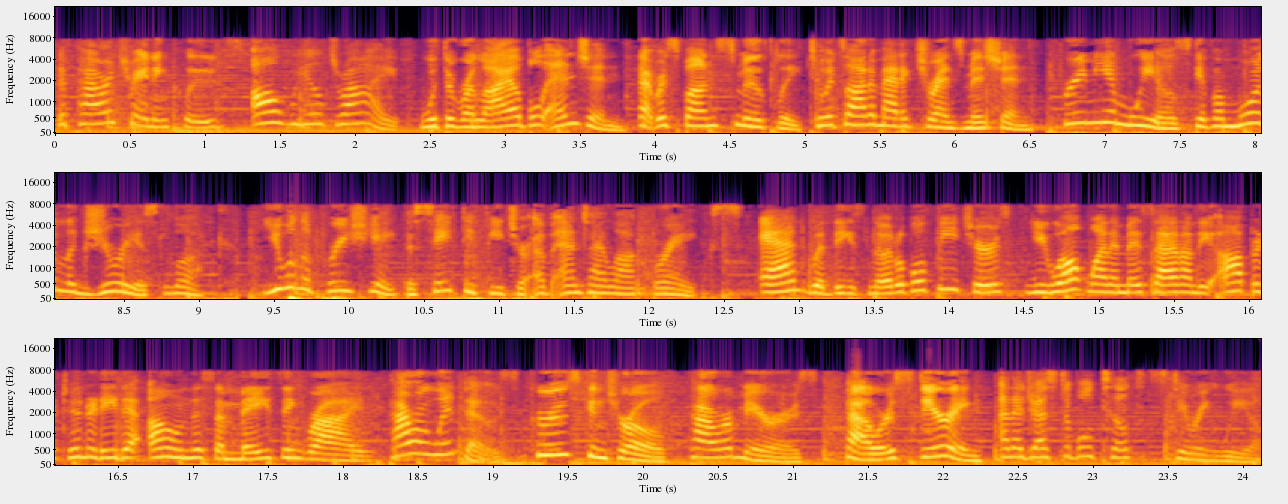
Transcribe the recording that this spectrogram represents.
The powertrain includes all-wheel drive with a reliable engine that responds smoothly to its automatic transmission. Premium wheels give a more luxurious look. You will appreciate the safety feature of anti-lock brakes. And with these notable features, you won't want to miss out on the opportunity to own this amazing ride. Power windows, cruise control, power mirrors, power steering, an adjustable tilt steering wheel,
